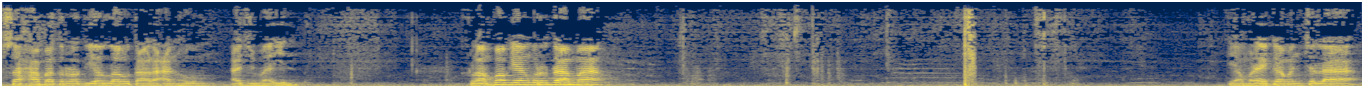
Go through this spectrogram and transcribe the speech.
sahabat radhiyallahu taala anhum ajmain. Kelompok yang pertama yang mereka mencela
